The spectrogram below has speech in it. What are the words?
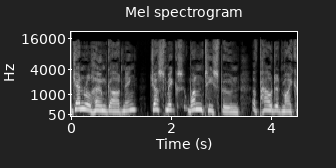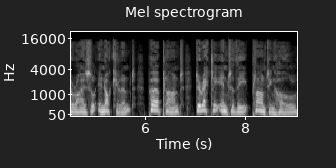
general home gardening, just mix one teaspoon of powdered mycorrhizal inoculant per plant directly into the planting hole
